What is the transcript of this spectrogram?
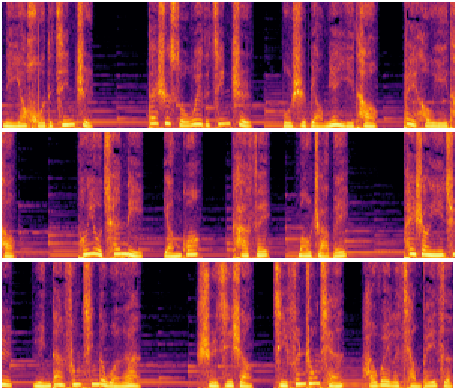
你要活得精致，但是所谓的精致，不是表面一套，背后一套。朋友圈里阳光、咖啡、猫爪杯，配上一句云淡风轻的文案，实际上几分钟前还为了抢杯子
